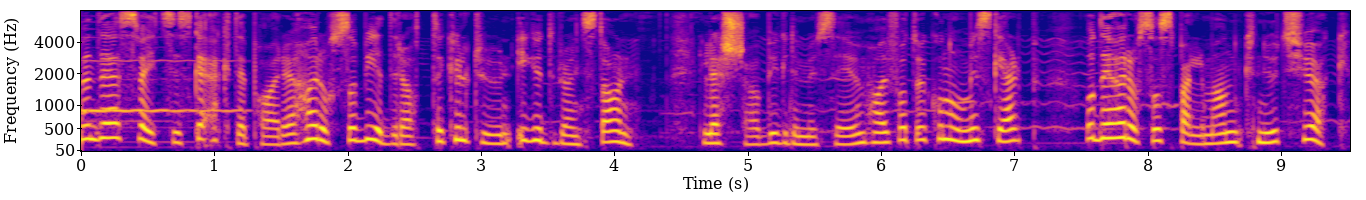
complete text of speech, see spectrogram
Men det sveitsiske ekteparet har også bidratt til kulturen i Gudbrandsdalen. Lesja bygdemuseum har fått økonomisk hjelp, og det har også spellemann Knut Kjøk.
